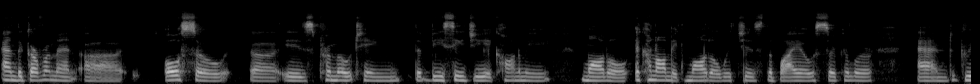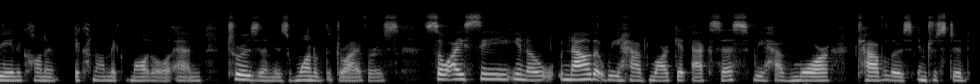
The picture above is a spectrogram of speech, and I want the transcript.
and the government. Uh, also uh, is promoting the BCG economy model, economic model, which is the bio-circular and green economic model and tourism is one of the drivers. So i see you know now that we have market access we have more travelers interested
